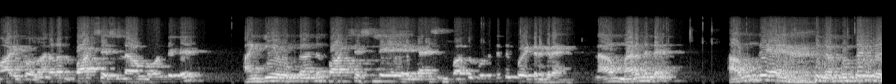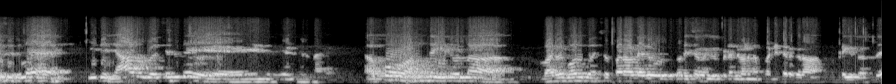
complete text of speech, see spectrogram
மாறி போகலாம். அதனால அந்த பார்க் ஸ்டேஷன்ல அவங்க வந்துட்டு அங்கேயே உட்காந்து பார்க் ஸ்டேஷன்லயே கனெக்ஷன் பார்த்து கொடுத்துட்டு போயிட்டு இருக்கிறேன். நான் மறந்துட்டேன். அவங்க இந்த புத்தக வச்சதுல இது ஞாபகம் வச்சிருந்து எழுதிருந்தாங்க அப்போ அந்த இதுவெல்லாம் வரும்போது கொஞ்சம் பரவாயில்ல ஏதோ ஒரு தொழிற்சங்க விற்பனை வேலை பண்ணிட்டு இருக்கிறோம் அப்படிங்கிறது வந்து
